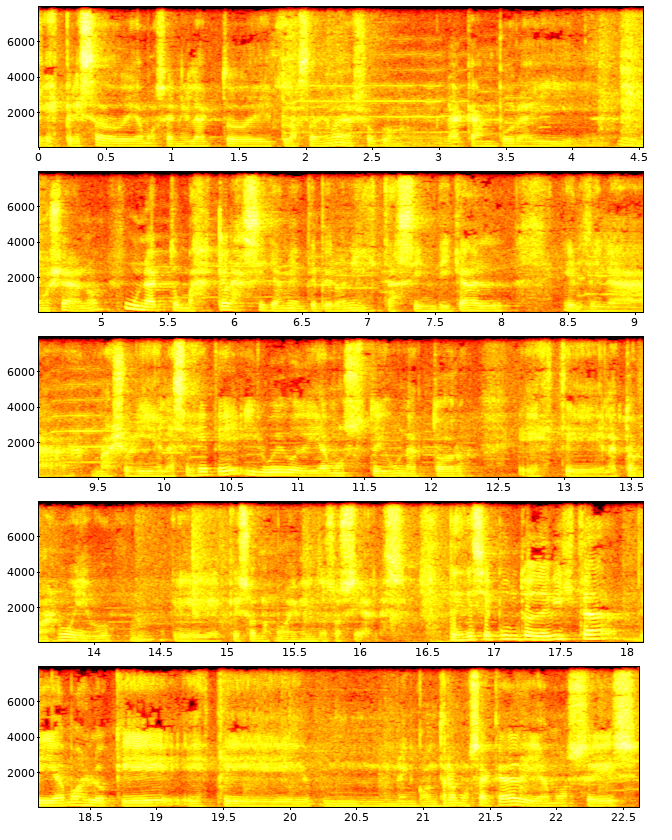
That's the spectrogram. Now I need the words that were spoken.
expresado digamos en el acto de Plaza de Mayo con la cámpora y, un acto más clásicamente peronista, sindical, el de la mayoría de la CGT, y luego, digamos, de un actor, este, el actor más nuevo, que son los movimientos sociales. Desde ese punto de vista, digamos, lo que este, mm, encontramos acá, digamos, es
